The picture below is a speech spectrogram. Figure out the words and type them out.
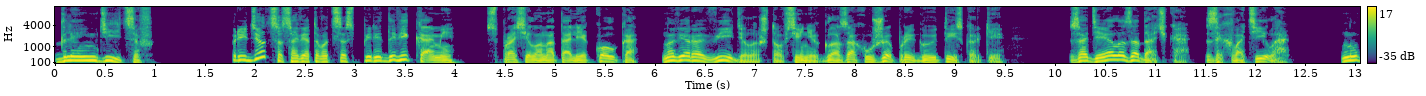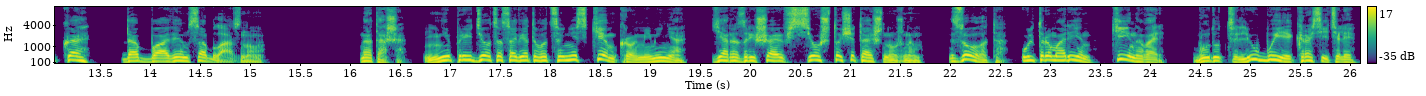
для индийцев». «Придется советоваться с передовиками?» — спросила Наталья Колка, но Вера видела, что в синих глазах уже прыгают искорки. Задела задачка, захватила. Ну-ка, добавим соблазну. «Наташа, не придется советоваться ни с кем, кроме меня. Я разрешаю все, что считаешь нужным. Золото, ультрамарин, киноварь. Будут любые красители».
